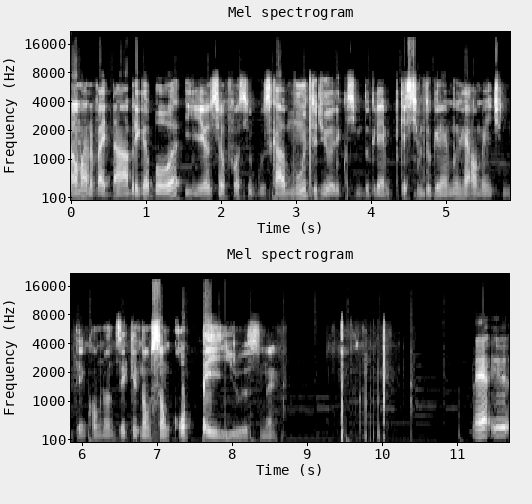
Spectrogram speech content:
Então, mano, vai dar uma briga boa. E eu, se eu fosse o Gus, ficava muito de olho com o time do Grêmio, porque esse time do Grêmio realmente não tem como não dizer que eles não são copeiros, né? É,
